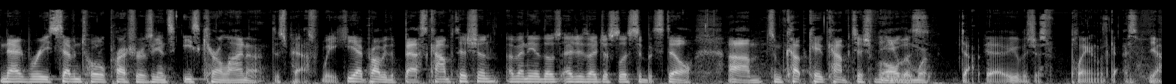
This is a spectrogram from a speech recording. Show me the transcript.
Enagbare, seven total pressures against East Carolina this past week. He had probably the best competition of any of those edges I just listed, but still, um, some cupcake competition for he all of them. Were, yeah, he was just playing with guys. Yeah.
